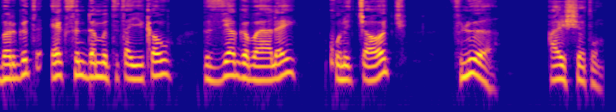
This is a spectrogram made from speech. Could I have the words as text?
በእርግጥ ኤክስ እንደምትጠይቀው እዚያ ገበያ ላይ ቁንጫዎች Flöhe አይሸጡም።?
